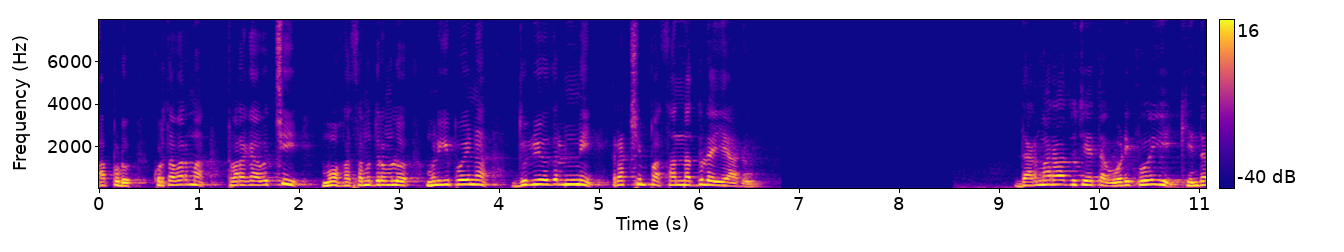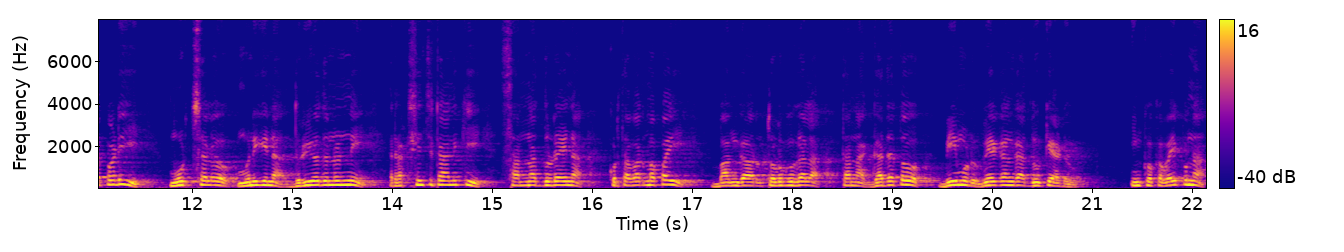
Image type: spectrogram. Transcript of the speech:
అప్పుడు కృతవర్మ త్వరగా వచ్చి మోహ సముద్రంలో మునిగిపోయిన దుర్యోధనుణ్ణి రక్షింప సన్నద్ధుడయ్యాడు. ధర్మరాజు చేత ఓడిపోయి కిందపడి మూర్ఛలో మునిగిన దుర్యోధనుణ్ణి రక్షించటానికి సన్నద్ధుడైన కృతవర్మపై బంగారు తొడుగుగల తన గదతో భీముడు వేగంగా దూకాడు. ఇంకొక వైపున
